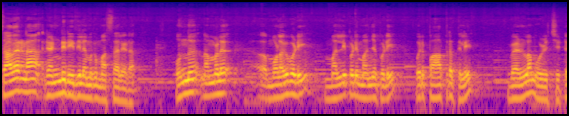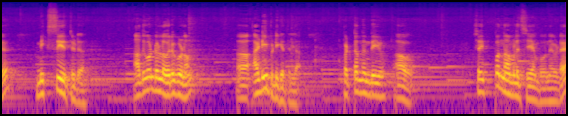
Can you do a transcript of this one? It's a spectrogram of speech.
സാധാരണ രണ്ട് രീതിയിൽ നമുക്ക് മസാല ഇടാം. ഒന്ന് നമ്മൾ മുളക് പൊടി മല്ലിപ്പൊടി മഞ്ഞൾപ്പൊടി ഒരു പാത്രത്തിൽ വെള്ളം ഒഴിച്ചിട്ട് മിക്സ് ചെയ്തിട്ടിടുക. അതുകൊണ്ടുള്ള ഒരു ഗുണം അടി പിടിക്കത്തില്ല. പെട്ടെന്ന് എന്ത് ചെയ്യും? ആവും. പക്ഷെ ഇപ്പം നമ്മൾ ചെയ്യാൻ പോകുന്നത് ഇവിടെ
